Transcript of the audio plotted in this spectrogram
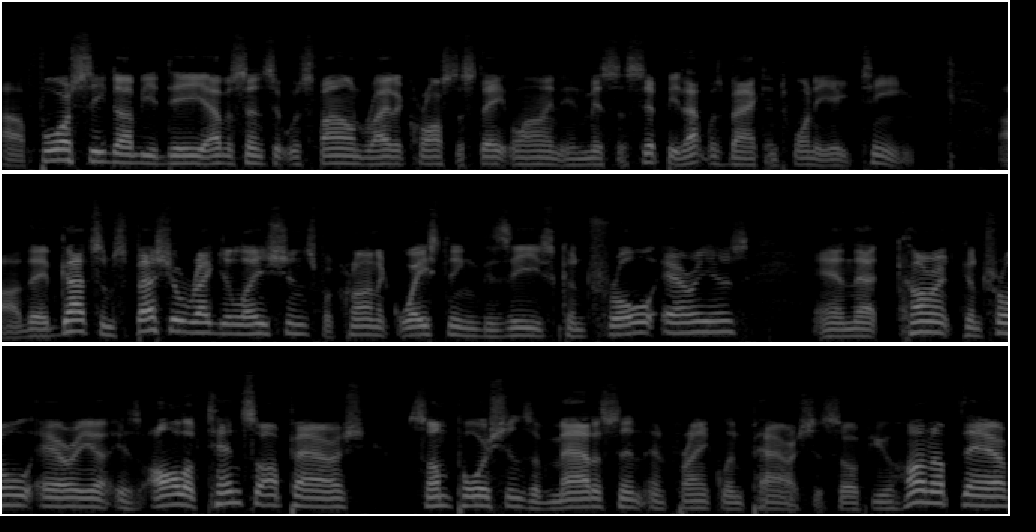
uh, for CWD ever since it was found right across the state line in Mississippi. That was back in 2018. Uh, they've got some special regulations for chronic wasting disease control areas, and that current control area is all of Tensas Parish some portions of Madison and Franklin parishes. So if you hunt up there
